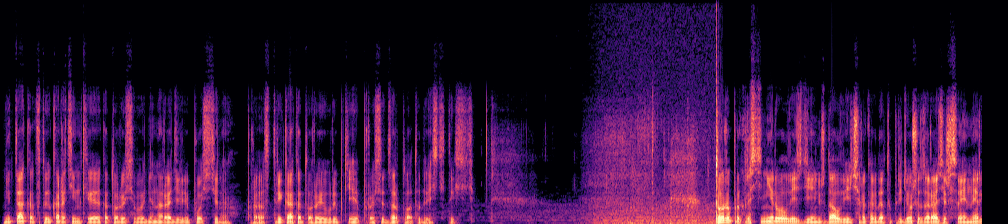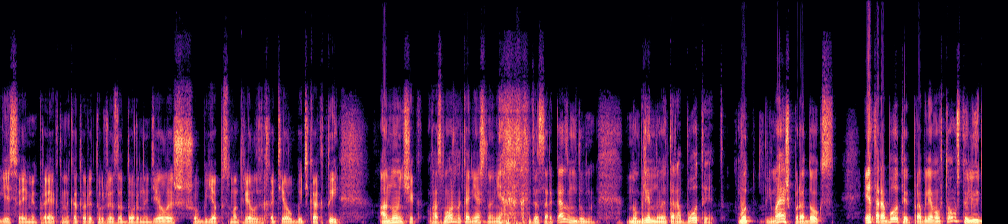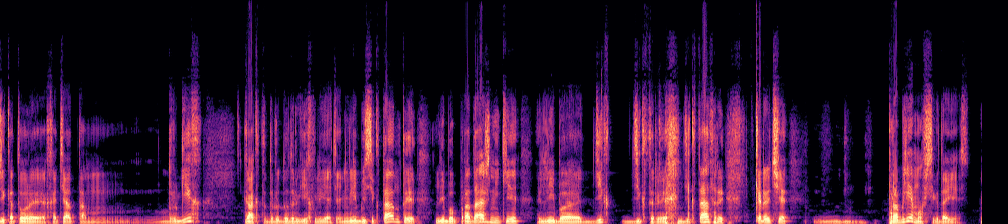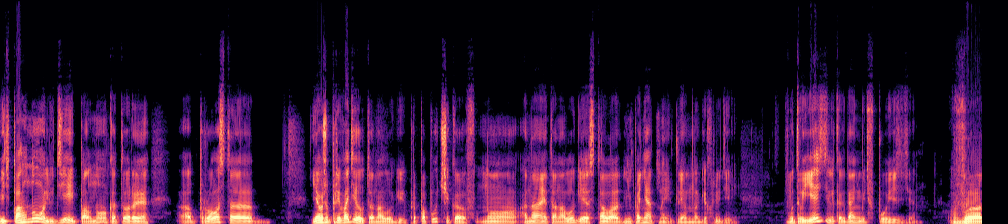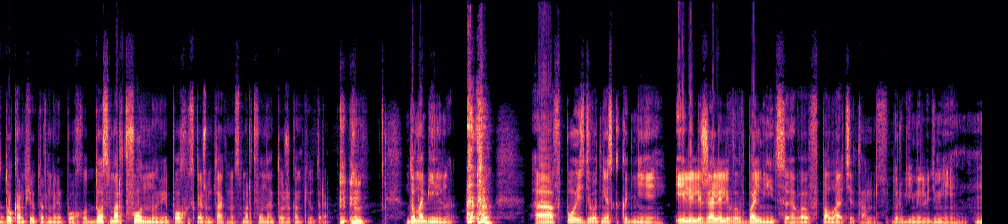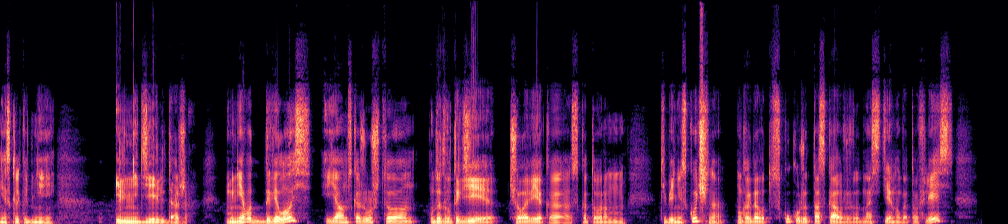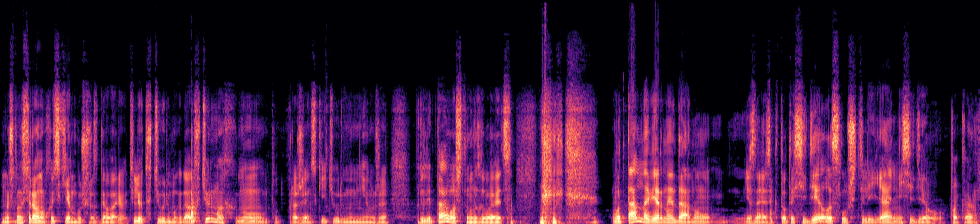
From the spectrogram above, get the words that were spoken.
не так, как в той картинке, которую сегодня на радио постили, про старика, который у рыбки просит зарплату 200 тысяч. Тоже прокрастинировал весь день, ждал вечера, когда ты придешь и заразишь своей энергией, своими проектами, которые ты уже задорно делаешь, чтобы я посмотрел и захотел быть как ты. Анончик, возможно, конечно, нет, это сарказм, думаю, но, блин, ну это работает. Вот, понимаешь, парадокс. Это работает. Проблема в том, что люди, которые хотят там других как-то на других влиять. Они либо сектанты, либо продажники, либо дик, дикторы, диктаторы. Короче, проблема всегда есть. Ведь полно людей, полно, которые а, просто... Я уже приводил эту аналогию про попутчиков, но она, эта аналогия стала непонятной для многих людей. Вот вы ездили когда-нибудь в поезде? в докомпьютерную эпоху, до смартфонную эпоху, скажем так, но смартфоны это тоже компьютеры, до мобильную, а в поезде вот несколько дней, или лежали ли вы в больнице, в палате там с другими людьми несколько дней, или недель даже. Мне вот довелось, я вам скажу, что вот эта вот идея человека, с которым тебе не скучно, ну, когда вот скука уже, тоска уже на стену готов лезть, Думаешь, ну все равно хоть с кем будешь разговаривать. Или вот в тюрьмах, да, вот в тюрьмах, ну, тут про женские тюрьмы мне уже прилетало, что называется. Вот там, наверное, да, ну, не знаю, если кто-то сидел из слушателей, я не сидел пока.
